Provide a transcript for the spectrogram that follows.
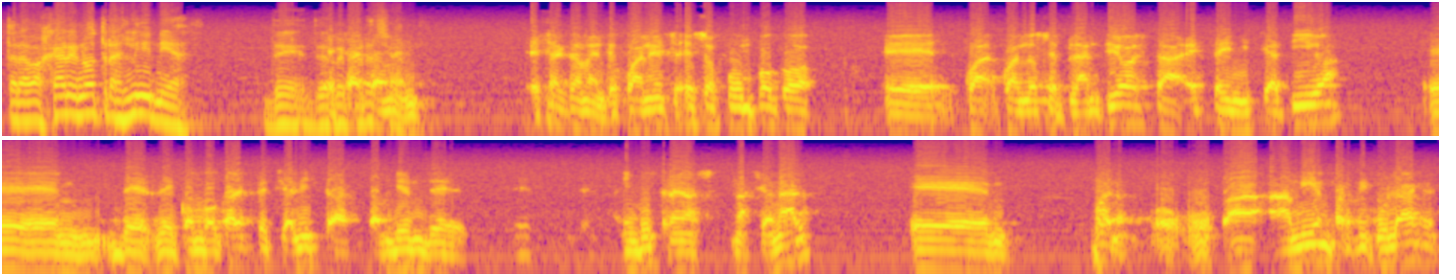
trabajar en otras líneas de, de Exactamente. reparación. Exactamente, Juan, eso fue un poco eh, cuando se planteó esta, iniciativa eh, de, convocar especialistas también de, la industria nacional. Bueno, a, mí en particular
